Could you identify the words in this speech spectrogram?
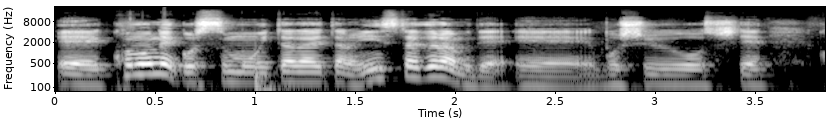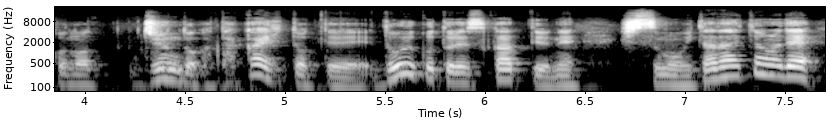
えー、このね、ご質問をいただいたのインスタグラムで、えー、募集をして、この純度が高い人ってどういうことですかっていうね、質問をいただいたので、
